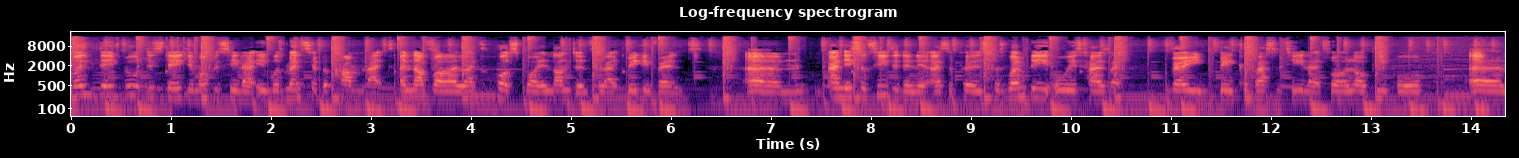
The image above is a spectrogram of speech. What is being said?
when they built this stadium, obviously, like it was meant to become like another like hotspot in London for like big events. Um, and they succeeded in it, I suppose, because Wembley always has like very big capacity, like for a lot of people. Um,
